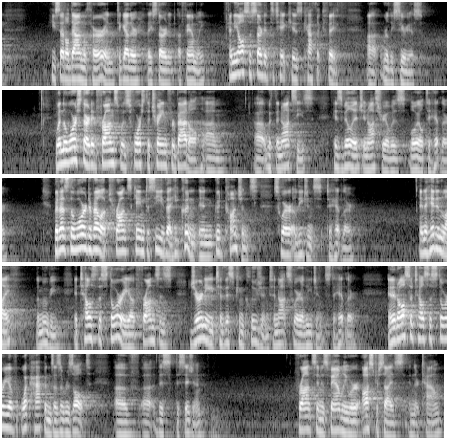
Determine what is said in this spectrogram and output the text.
he settled down with her, and together they started a family. And he also started to take his Catholic faith uh, really serious. When the war started, Franz was forced to train for battle um, uh, with the Nazis. His village in Austria was loyal to Hitler. But as the war developed, Franz came to see that he couldn't, in good conscience, swear allegiance to Hitler. In A Hidden Life, the movie, it tells the story of Franz's journey to this conclusion to not swear allegiance to Hitler. And it also tells the story of what happens as a result of uh, this decision. Franz and his family were ostracized in their town.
